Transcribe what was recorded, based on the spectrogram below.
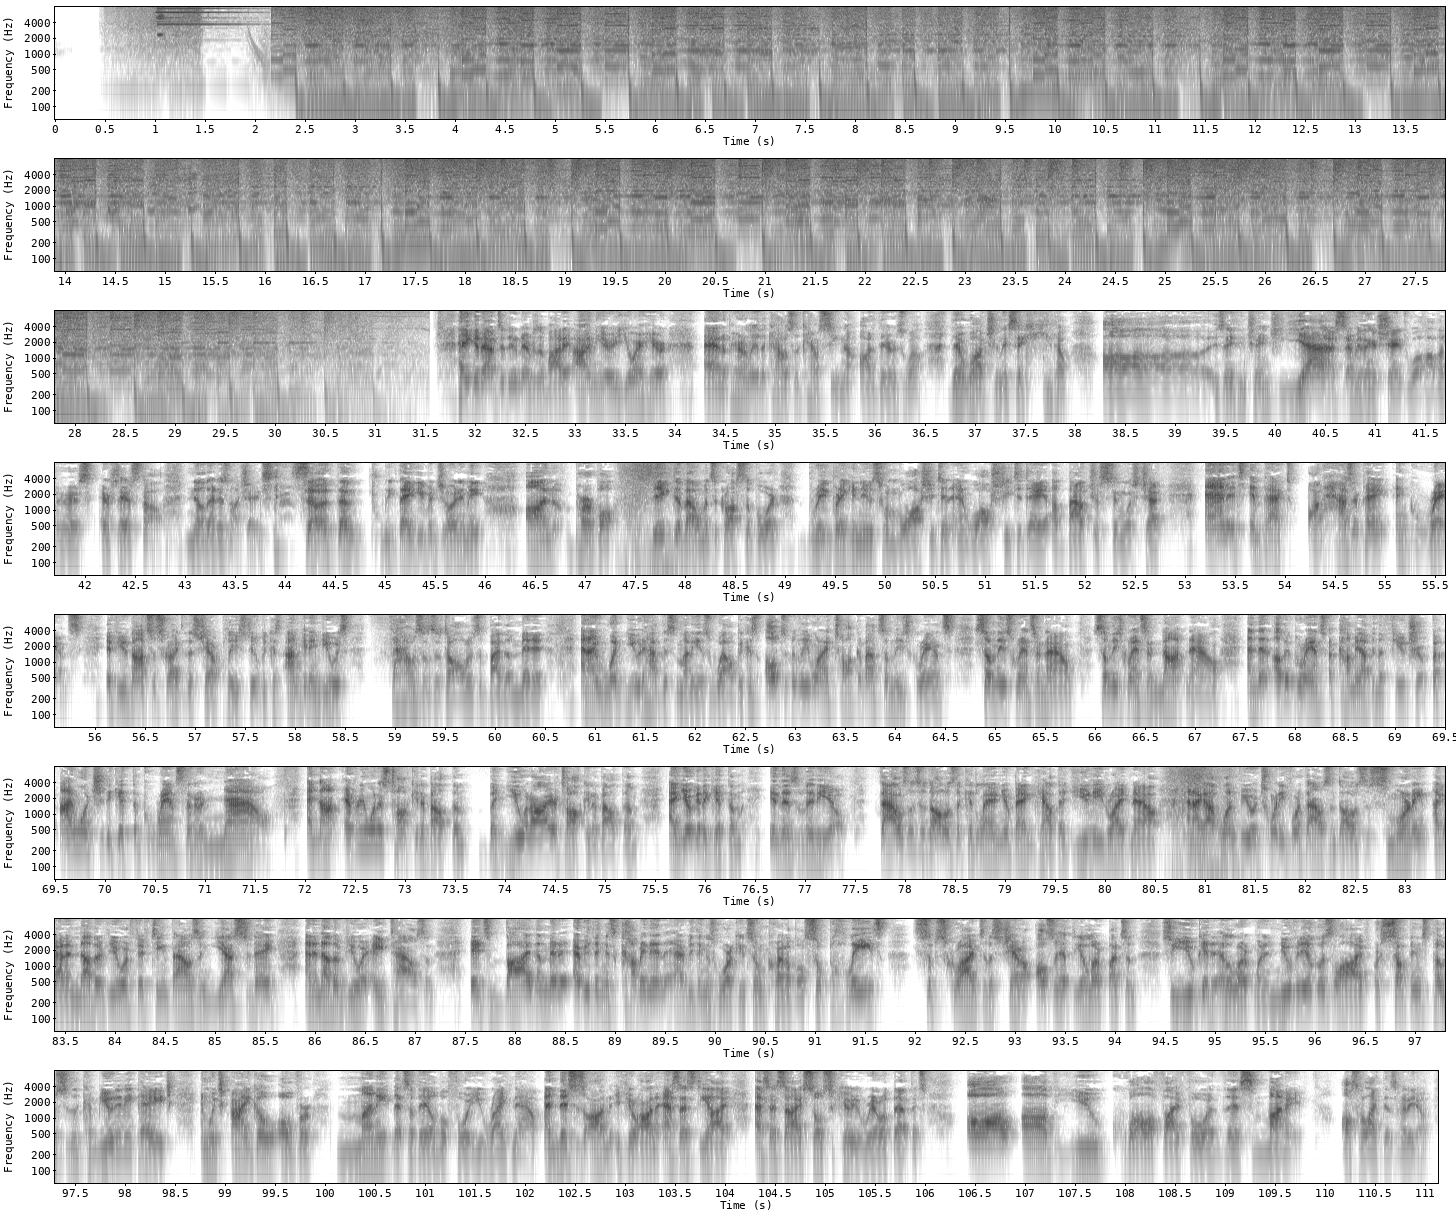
Hey, good afternoon, everybody. I'm here, you're here, and apparently the cows of the Cowsina are there as well. They're watching, they say, you know, uh, is anything changed? Yes, everything has changed. Well, how about her, her hairstyle? No, that has not changed. so th- thank you for joining me on Purple. Big developments across the board. Big breaking news from Washington and Wall Street today about your stimulus check and its impact on hazard pay and grants. If you've not subscribed to this channel, please do because I'm getting viewers thousands of dollars by the minute. And I want you to have this money as well. Because ultimately, when I talk about some of these grants, some of these grants are now, some of these grants are not now, and then other grants are coming up in the future. But I want you to get the grants that are now. And not everyone is talking about them, but you and I are talking about them, and you're going to get them in this video thousands of dollars that could land your bank account that you need right now. And I got one viewer $24,000 this morning. I got another viewer 15,000 yesterday and another viewer 8,000. It's by the minute. Everything is coming in. Everything is working so incredible. So please subscribe to this channel. Also hit the alert button so you get an alert when a new video goes live or something's posted to the community page in which I go over money that's available for you right now. And this is on, if you're on SSDI, SSI, Social Security, Railroad Benefits, all of you qualify for this money also like this video.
